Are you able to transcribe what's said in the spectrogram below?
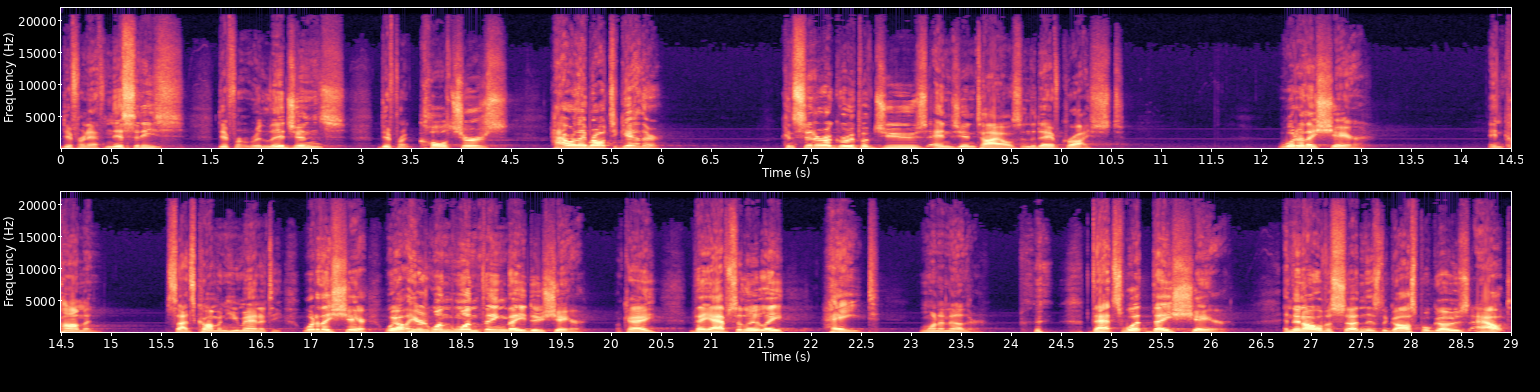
different ethnicities, different religions, different cultures. How are they brought together? Consider a group of Jews and Gentiles in the day of Christ. What do they share in common besides common humanity? What do they share? Well, here's one, one thing they do share, okay? They absolutely hate one another. That's what they share. And then all of a sudden, as the gospel goes out,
